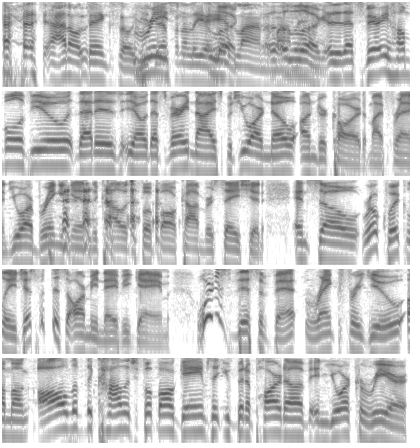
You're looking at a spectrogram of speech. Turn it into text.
I don't think so. You're Rece, definitely a look, headliner, my uh, Look, man. uh, that's very humble of you. That is, you know, that's very nice. But you are no undercard, my friend. You are bringing in the college football conversation. And so, real quickly, just with this Army Navy game, where does this event rank for you among all of the college football games that you've been a part of in your career?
